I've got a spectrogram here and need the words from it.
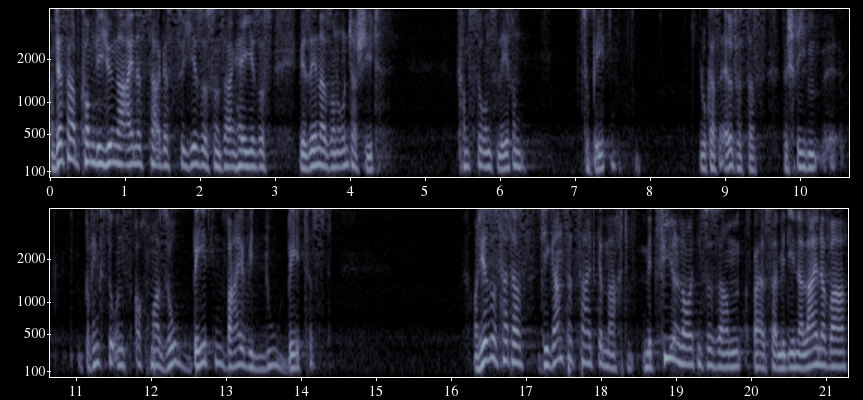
Und deshalb kommen die Jünger eines Tages zu Jesus und sagen, hey Jesus, wir sehen da so einen Unterschied. Kannst du uns lehren zu beten? Lukas 11 ist das beschrieben. Bringst du uns auch mal so beten bei, wie du betest? Und Jesus hat das die ganze Zeit gemacht, mit vielen Leuten zusammen, als er mit ihnen alleine war,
